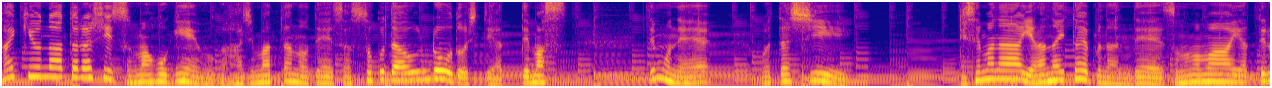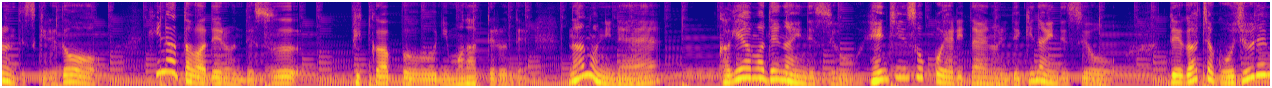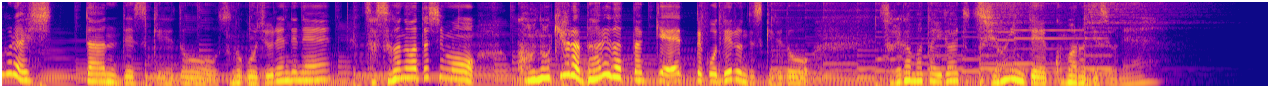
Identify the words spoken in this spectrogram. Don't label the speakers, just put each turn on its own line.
配給の新しいスマホゲームが始まったので早速ダウンロードしてやってます。でもね私リセマナやらないタイプなんでそのままやってるんですけれどひなたは出るんです。ピックアップにもなってるんで。なのにね影山出ないんですよ。変人速攻やりたいのにできないんですよ。でガチャ50連ぐらいしたんですけれどその50連でねさすがの私もこのキャラ誰だったっけってこう出るんですけれどそれがまた意外と強いんで困るんですよね。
